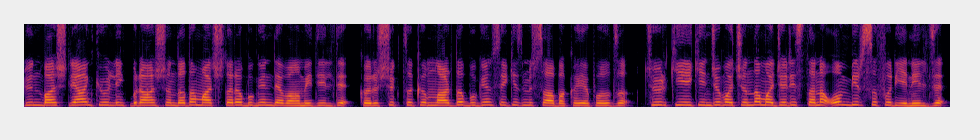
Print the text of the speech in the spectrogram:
Dün başlayan curling branşında da maçlara bugün devam edildi. Karışık takımlarda bugün 8 müsabaka yapıldı. Türkiye ikinci maçında Macaristan'a 11-0 yenildi.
